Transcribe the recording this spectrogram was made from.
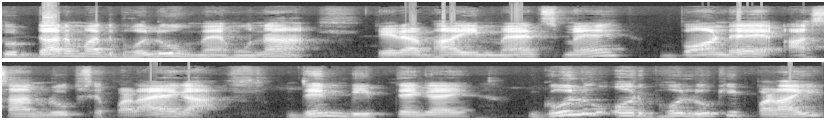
तू डर मत भोलू मैं हूँ ना। तेरा भाई मैथ्स में बॉन्ड है, आसान रूप से पढ़ाएगा। दिन बीतते गए। गोलू और भोलू की पढ़ाई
